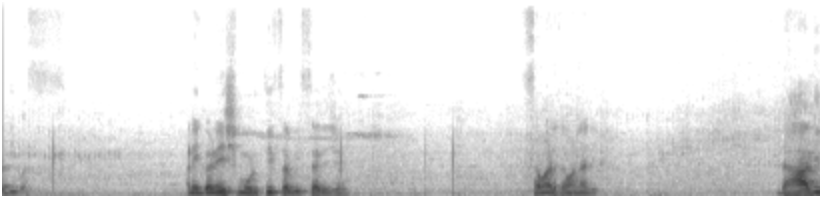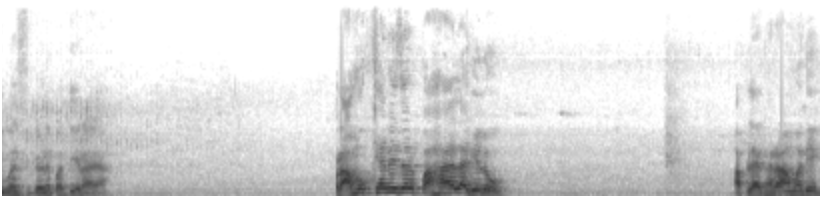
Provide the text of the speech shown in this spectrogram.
दिवस आणि गणेश मूर्तीचं विसर्जन. समर्थ म्हणाले दहा दिवस गणपती राया. प्रामुख्याने जर पाहायला गेलो आपल्या घरामध्ये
